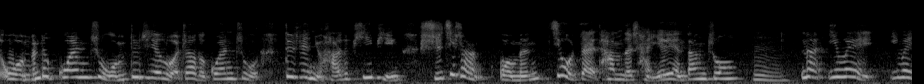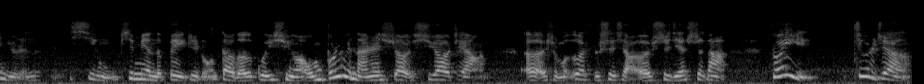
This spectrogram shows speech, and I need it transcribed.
我们的关注，我们对这些裸照的关注，对这些女孩的批评，实际上我们就在他们的产业链当中。嗯。那因为因为女人的。性片面的被这种道德的规训啊，我们不认为男人需要需要这样，呃，什么饿死事小，呃，世界事大，所以就是这样，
